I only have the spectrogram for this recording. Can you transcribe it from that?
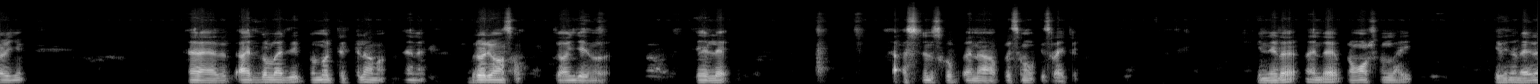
കഴിഞ്ഞു. ആയിരത്തി തൊള്ളായിരത്തി തൊണ്ണൂറ്റെട്ടിലാണ് ഞാൻ ഫെബ്രുവരി മാസം ജോയിൻ ചെയ്യുന്നത്. ജയിലിലെ അസിസ്റ്റൻസ് പിന്നെ പ്രിസൺ ഓഫീസറായിട്ട് പിന്നീട് അതിന്റെ പ്രൊമോഷനിലായി ഇതിനിടയിൽ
